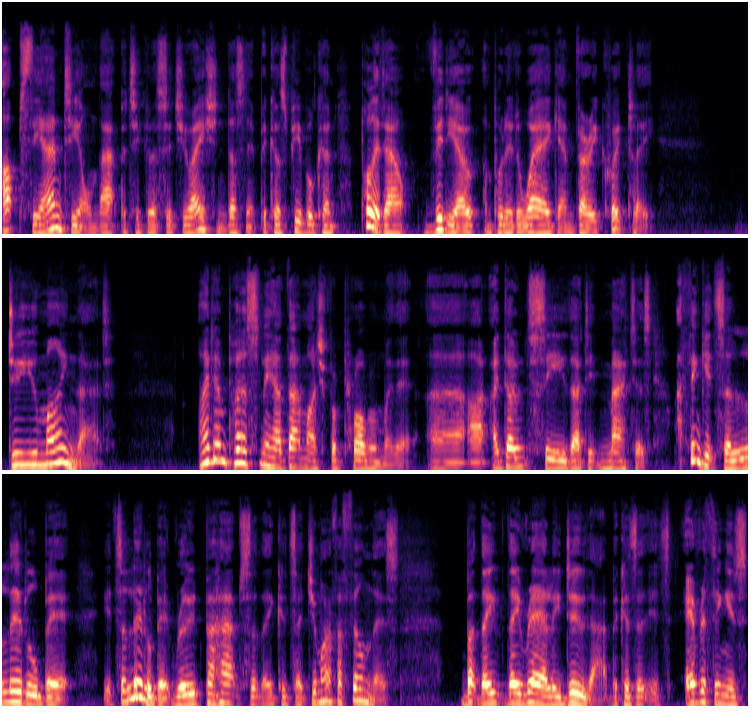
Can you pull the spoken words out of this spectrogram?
ups the ante on that particular situation, doesn't it? Because people can pull it out, video, and put it away again very quickly. Do you mind that? I don't personally have that much of a problem with it. Uh, I, I, don't see that it matters. I think it's a little bit, it's a little bit rude, perhaps, that they could say, "Do you mind if I film this?" But they, they rarely do that because it's everything is.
